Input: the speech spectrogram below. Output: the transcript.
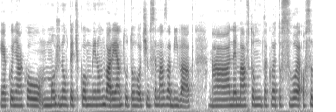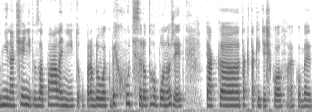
jako nějakou možnou teďkom jenom variantu toho, čím se má zabývat mm-hmm. a nemá v tom takové to svoje osobní nadšení, to zapálení, to opravdu jakoby chuť se do toho ponořit, tak, eh, tak taky těžko, jakoby,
